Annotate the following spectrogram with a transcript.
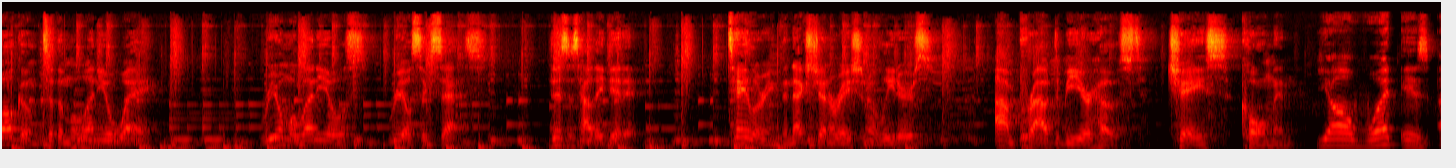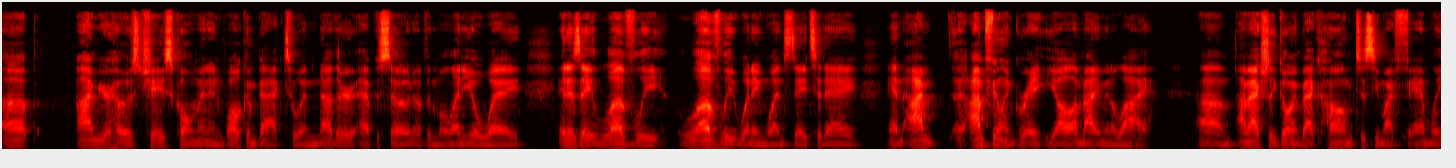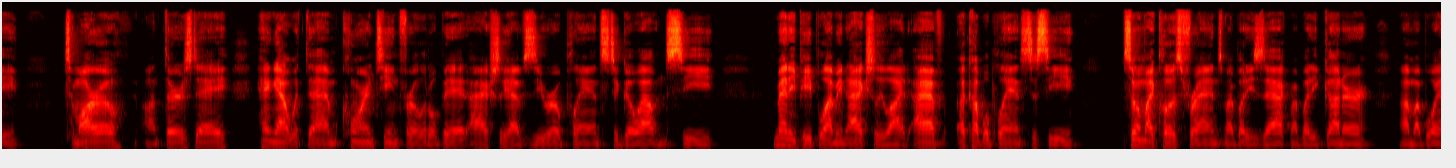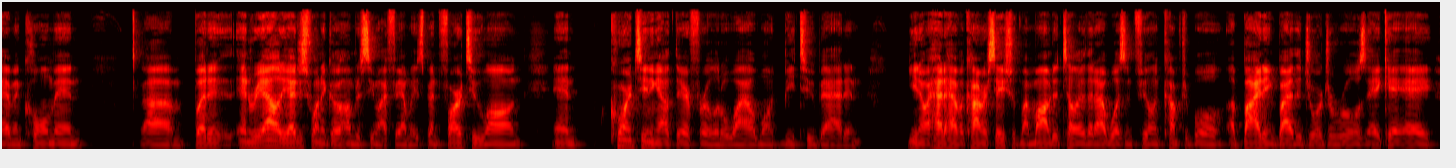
Welcome to the Millennial Way. Real millennials, real success. This is how they did it. Tailoring the next generation of leaders, I'm proud to be your host, Chase Coleman. Y'all, what is up? I'm your host, Chase Coleman, and welcome back to another episode of the Millennial Way. It is a lovely, lovely winning Wednesday today, and I'm I'm feeling great, y'all. I'm not even gonna lie. Um, I'm actually going back home to see my family tomorrow on Thursday, hang out with them, quarantine for a little bit. I actually have zero plans to go out and see many people. I mean, I actually lied. I have a couple plans to see some of my close friends, my buddy Zach, my buddy Gunner, uh, my boy Evan Coleman. Um, but in, in reality, I just want to go home to see my family. It's been far too long, and quarantining out there for a little while won't be too bad. And you know, I had to have a conversation with my mom to tell her that I wasn't feeling comfortable abiding by the Georgia rules, aka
